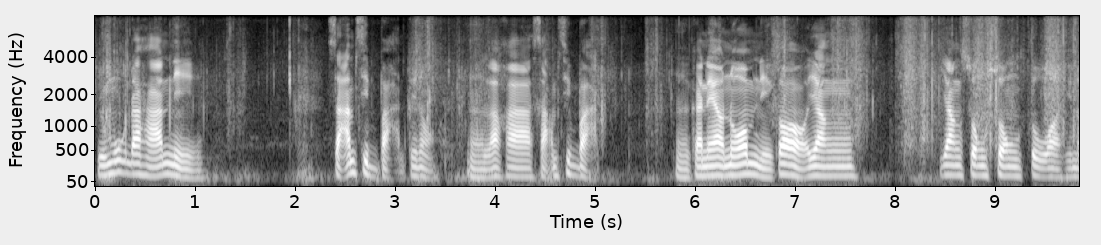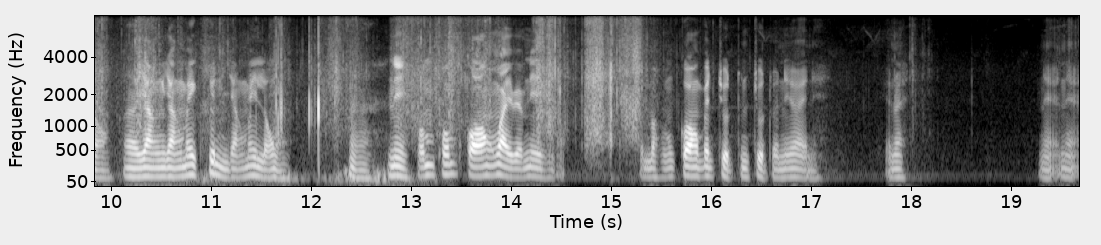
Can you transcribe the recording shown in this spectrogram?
อยู่มุกดาหารนี่สามสิบบาทพี่น้องราคาสามสิบบาทเออกะแนวโน้มนี่ก็ยัง ยังทรงทรงตัวพี่น้องเออยังยังไม่ขึ้นยังไม่ลงเออนี่ผมผมกองไว้แบบนี้เห็นปะผมกองเป็นจุดเป็นจุดแบบนี้ไว้นี่เห็นไหมเนี่ยเนี่ย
